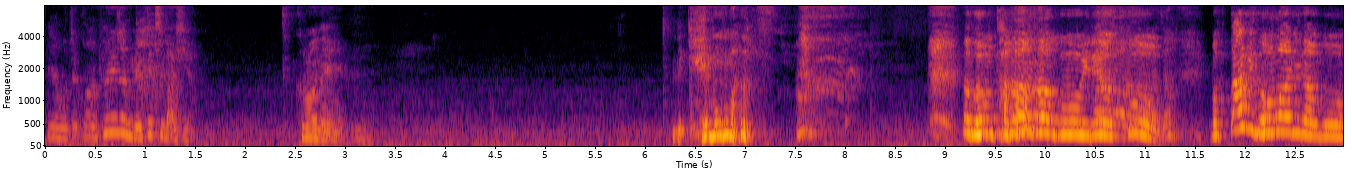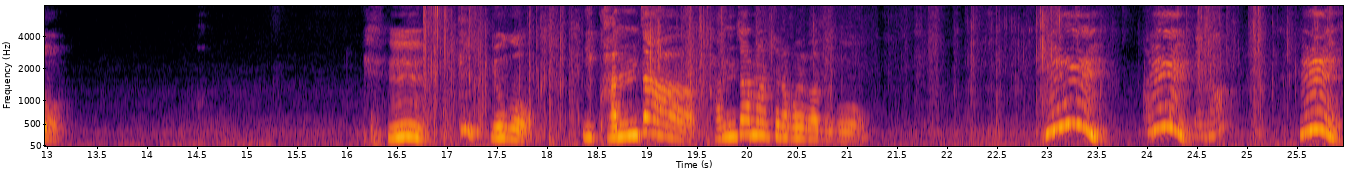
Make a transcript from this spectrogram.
그냥 어쨌거나 편의점 밀크티 맛이야. 그러네. 음. 근데 개목 맞았어. 나 너무 당황하고 이래갖고 맞아, 맞아, 맞아. 막 땀이 너무 많이 나고. 음, 요거 이 관자 관자 맛이라고 해가지고. 음, 음, 괜찮아? 음,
